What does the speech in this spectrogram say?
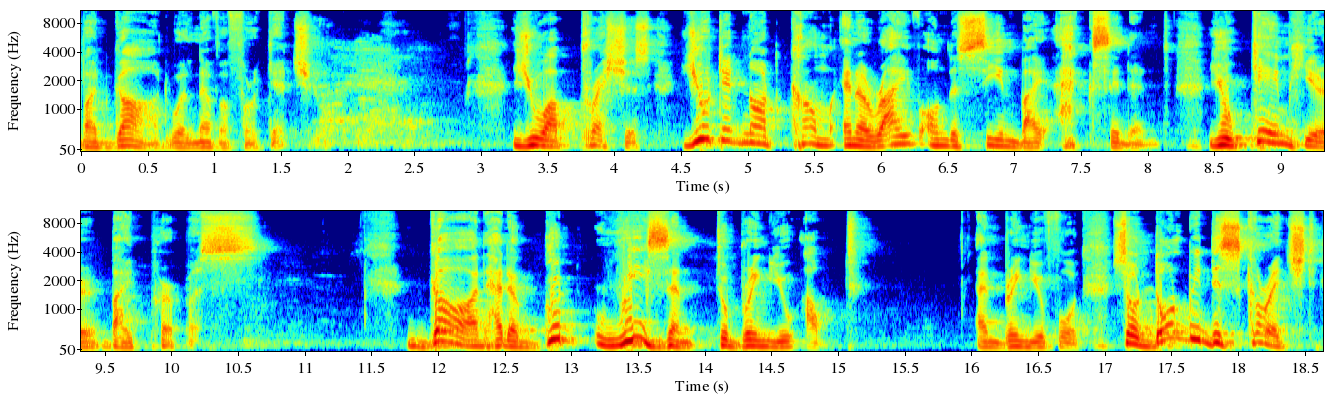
but God will never forget you. You are precious. You did not come and arrive on the scene by accident. You came here by purpose. God had a good reason to bring you out and bring you forth. So don't be discouraged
